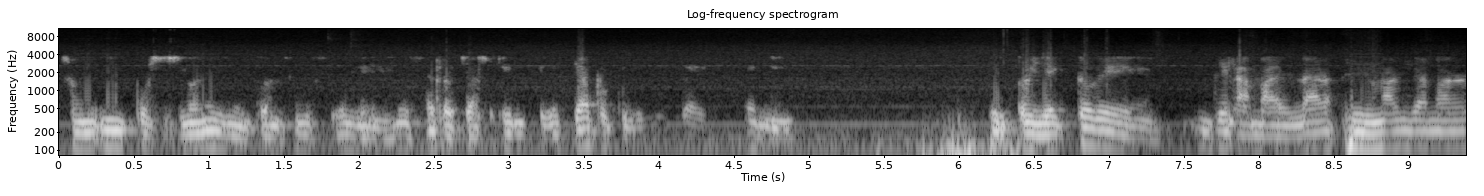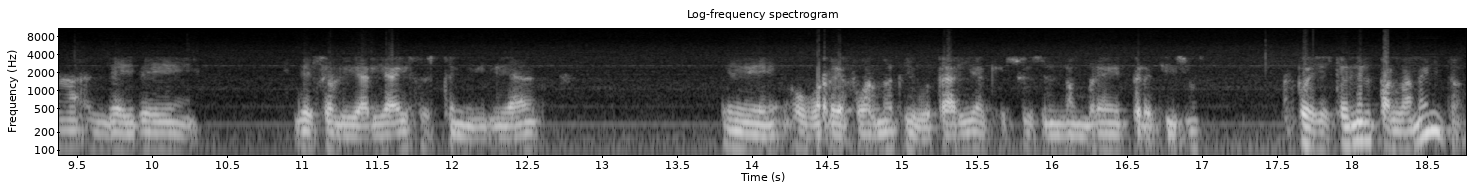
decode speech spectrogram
Son imposiciones y entonces eh, ese rechazo tiene que ser ya porque el, el proyecto de, de la mal, mal llamada ley de, de solidaridad y sostenibilidad eh, o reforma tributaria, que eso es el nombre preciso, pues está en el Parlamento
